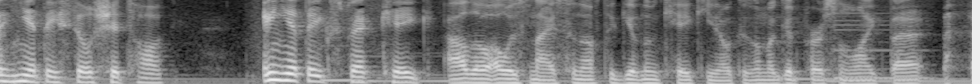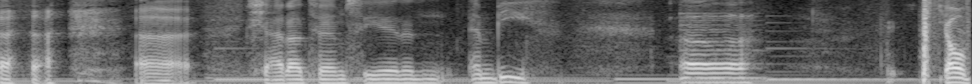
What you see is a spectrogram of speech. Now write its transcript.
and yet they still shit talk and yet they expect cake. Although I was nice enough to give them cake, you know, because I'm a good person like that. uh, shout out to MC and MB. Uh, y'all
